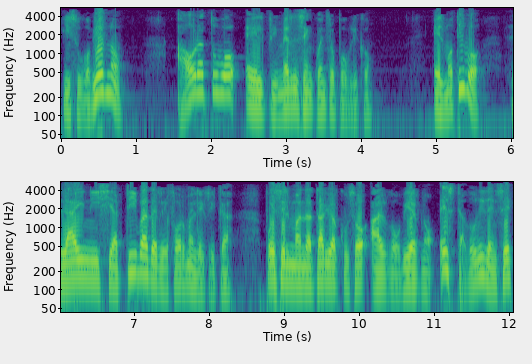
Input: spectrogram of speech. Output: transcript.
y su gobierno, ahora tuvo el primer desencuentro público. El motivo, la iniciativa de reforma eléctrica, pues el mandatario acusó al gobierno estadounidense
